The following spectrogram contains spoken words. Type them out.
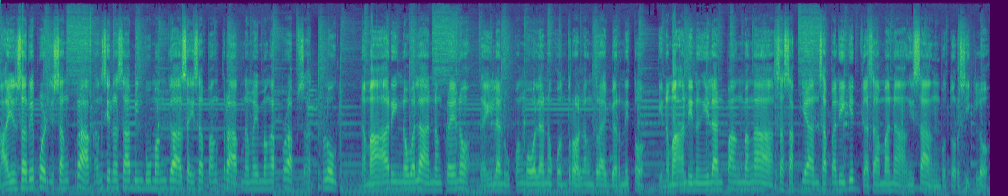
Ayon sa report, isang truck ang sinasabing bumangga sa isa pang truck na may mga props at float na maaaring nawala ng preno dahilan upang mawala ng kontrol ang driver nito. Tinamaan din ng ilan pang mga sasakyan sa paligid kasama na ang isang motorsiklo.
